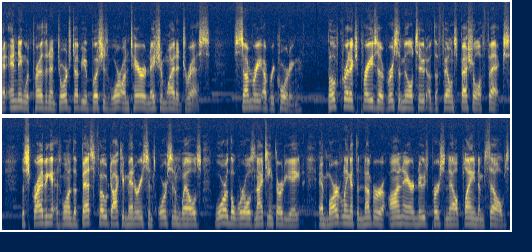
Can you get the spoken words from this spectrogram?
and ending with President George W. Bush's War on Terror nationwide address. Summary of recording Both critics praised the verisimilitude of the film's special effects, describing it as one of the best faux documentaries since Orson Welles' War of the Worlds 1938, and marveling at the number of on-air news personnel playing themselves,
